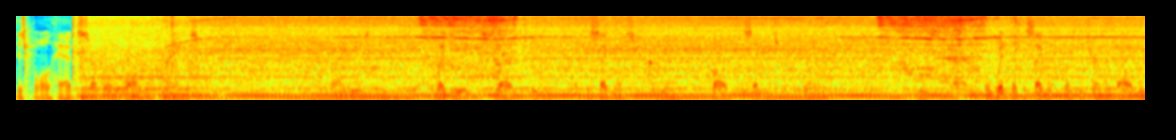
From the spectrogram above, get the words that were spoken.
This bowl had several walnut rings, and I used the uh, sled to cut the segments, and then 12 segments with the ring. The, uh, the width of the segment was determined by the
